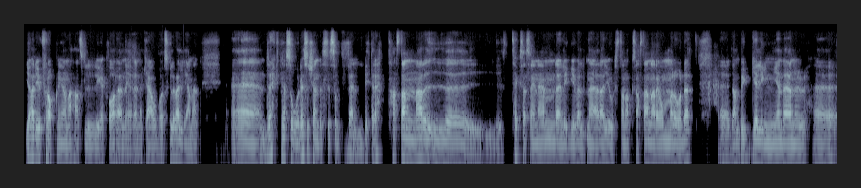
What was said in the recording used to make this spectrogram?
Jag hade ju förhoppningar om att han skulle ligga kvar här nere när Cowboys skulle välja, men Eh, direkt när jag såg det så kändes det så väldigt rätt. Han stannar i, i Texas A&M, där ligger väldigt nära Houston också. Han stannar i området. Eh, de bygger linjen där nu. Eh,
